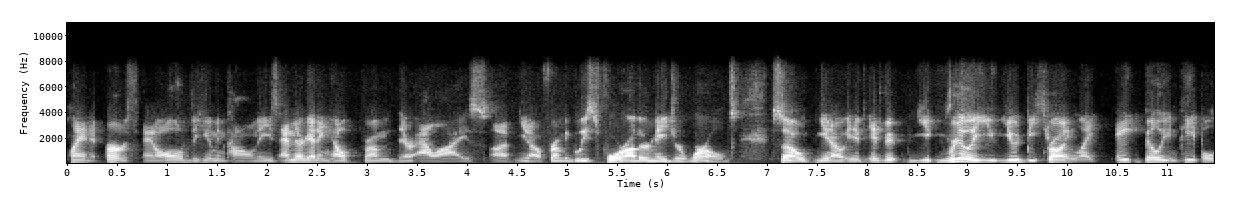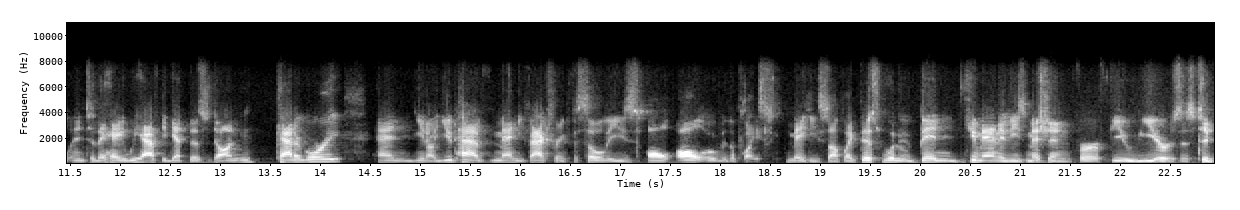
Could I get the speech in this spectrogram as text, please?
planet Earth and all of the human colonies, and they're getting help from their allies, uh, you know, from at least four other major worlds. So, you know, if, if it, you, really you, you'd be throwing like 8 billion people into the, hey, we have to get this done category. And, you know, you'd have manufacturing facilities all, all over the place making stuff. Like this would have been humanity's mission for a few years is to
